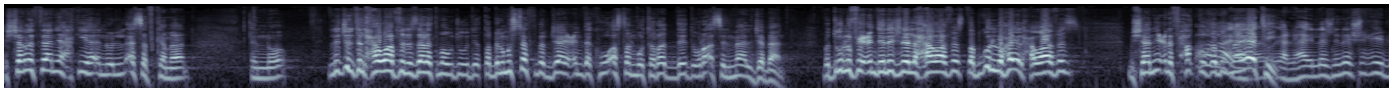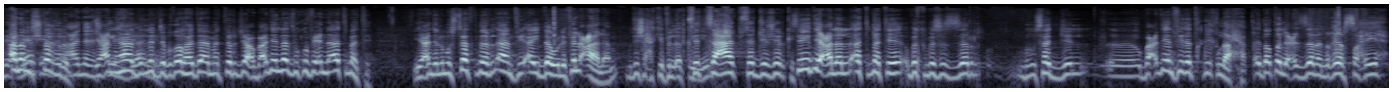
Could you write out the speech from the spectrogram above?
الشغلة الثانية أحكيها إنه للأسف كمان إنه لجنة الحوافز لا زالت موجودة. طب المستثمر جاي عندك هو أصلا متردد ورأس المال جبان. بتقول له في عندي لجنة للحوافز؟ طب قول له هي الحوافز مشان يعرف حقه آه قبل ما يأتي. يعني هاي اللجنة ليش أنا مستغرب. يعني هذه اللجنة بضلها دائما ترجع. وبعدين لازم يكون في عندنا أتمتة. يعني المستثمر الآن في أي دولة في العالم بديش أحكي في الإقليم. ست ساعات بسجل شركة. سيدي على الأتمتة وبكبس الزر. بسجل آه، وبعدين في تدقيق لاحق. إذا طلع الزلمه غير صحيح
